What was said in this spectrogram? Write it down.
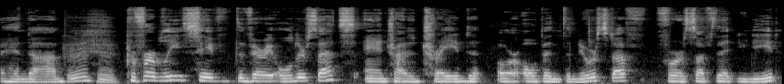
And um, preferably save the very older sets and try to trade or open the newer stuff for stuff that you need.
